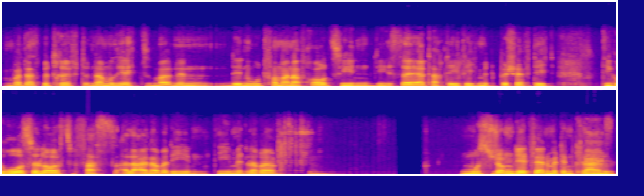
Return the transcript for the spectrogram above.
was das betrifft, und da muss ich echt mal den, den Hut von meiner Frau ziehen, die ist da ja tagtäglich mit beschäftigt. Die große läuft fast alleine, aber die, die mittlere muss jongliert werden mit dem Kleinen.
